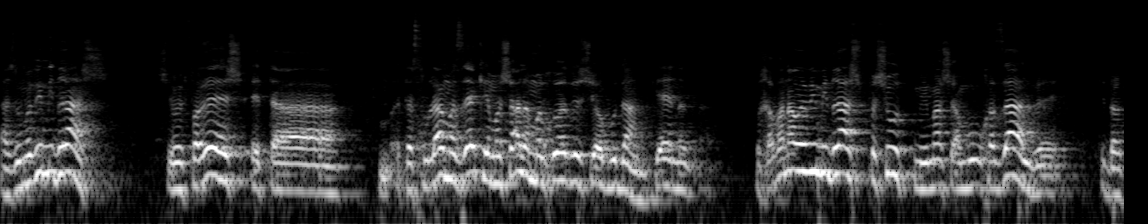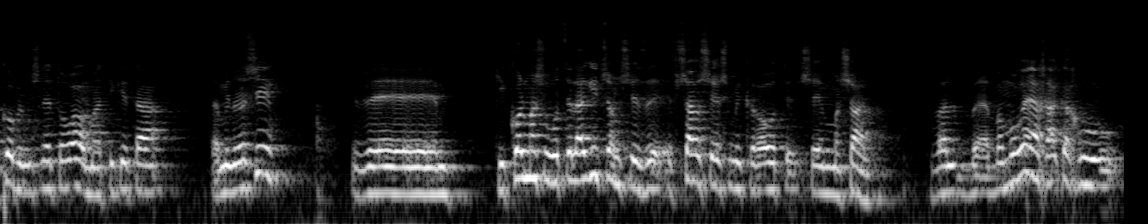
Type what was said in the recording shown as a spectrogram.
אז הוא מביא מדרש שמפרש את ה... את הסולם הזה כמשל המלכויות ושעבודן, כן? אז בכוונה הוא מביא מדרש פשוט ממה שאמרו חז"ל, וכדרכו במשנה תורה הוא מעתיק את המדרשים, ו... כי כל מה שהוא רוצה להגיד שם שזה אפשר שיש מקראות שהן משל, אבל במורה אחר כך הוא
